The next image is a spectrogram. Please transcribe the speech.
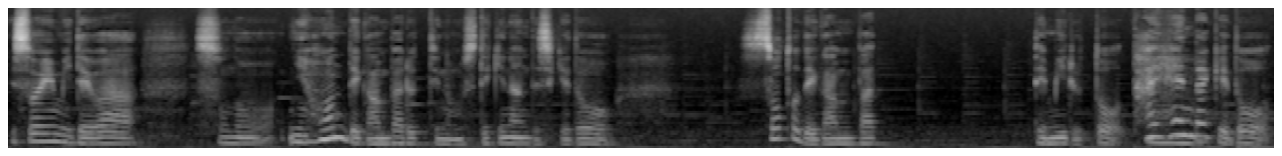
でそういう意味ではその日本で頑張るっていうのも素敵なんですけど外で頑張ってみると大変だけど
